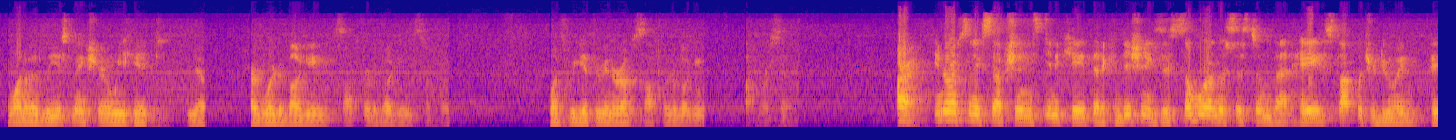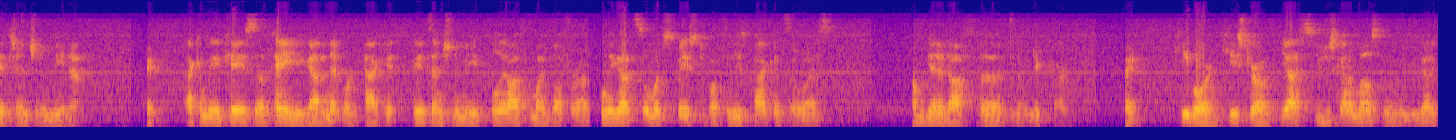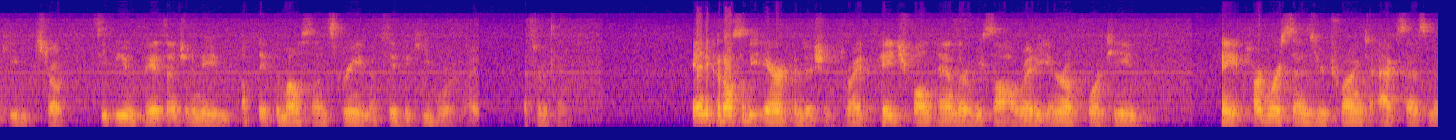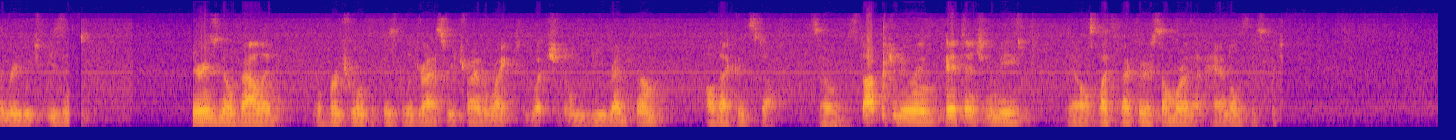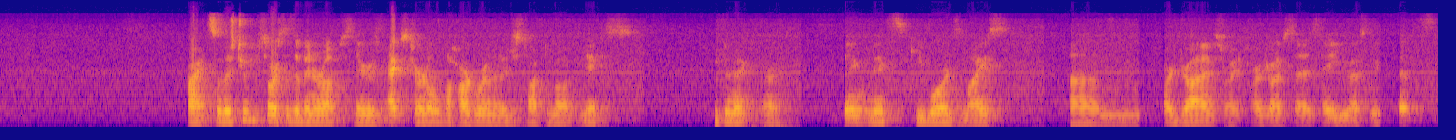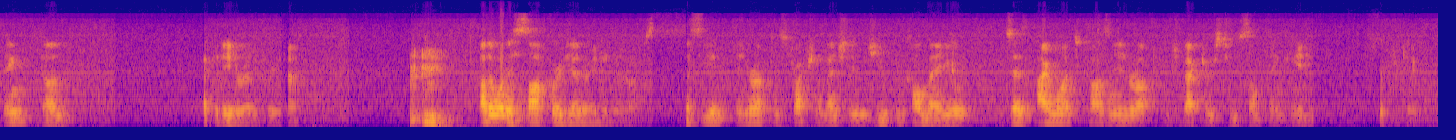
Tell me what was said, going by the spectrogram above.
We want to at least make sure we hit, hardware debugging, software debugging, stuff like that. Once we get through interrupts, software debugging, a lot more sense. All right, interrupts and exceptions indicate that a condition exists somewhere on the system that, hey, stop what you're doing, pay attention to me now. That can be a case of, hey, you got a network packet, pay attention to me, pull it off of my buffer. I've only got so much space to buffer these packets, OS. Come get it off the you know, NIC card, right? Keyboard, keystroke, yes, you just got a mouse movement, you got a keystroke. CPU, pay attention to me, update the mouse on screen, update the keyboard, right? That sort of thing. And it could also be error conditions, right? Page fault handler, we saw already, interrupt 14. Hey, hardware says you're trying to access memory which isn't, there is no valid virtual to physical address, or you're trying to write to what should only be read from, all that good stuff. So stop what you're doing, pay attention to me, you know, Let's Vector somewhere that handles this particular. All right, so there's two sources of interrupts. There's external, the hardware that I just talked about, NICs, Ethernet, or thing, NICs, keyboards, mice, um, hard drives, right? Hard drive says, hey, you asked me to get this thing, done. Got the data ready for you now. Other one is software-generated interrupts. You'll see an interrupt instruction eventually, which you can call manually. It says, I want to cause an interrupt, which vectors to something in the descriptor table.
